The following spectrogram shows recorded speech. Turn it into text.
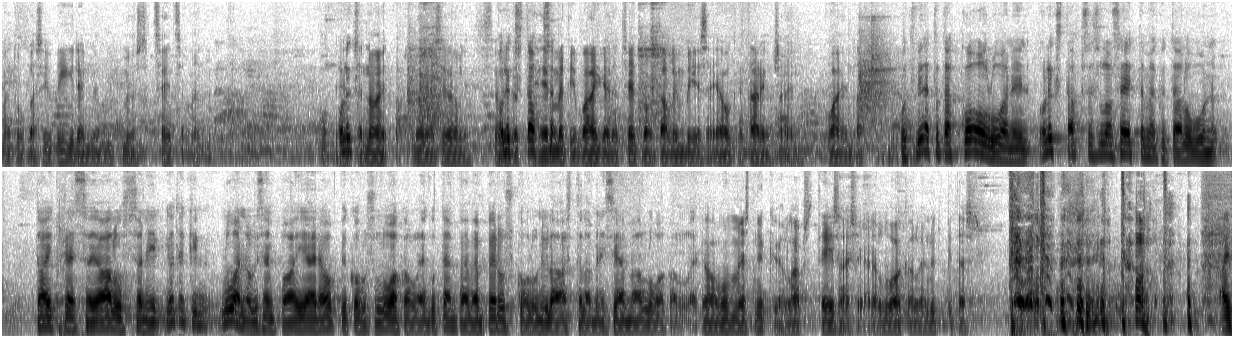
Mä tuplasin viidennen, mutta myös sitten seitsemännen. Oliko, noin, noin se oli. Se oli tapsa... hemmetin Jetro Tallin biisejä oikein tarjosi aina vaientaa. Mutta vielä tuota koulua, niin oliko Tapsa silloin 70-luvun taitteessa ja alussa, niin jotenkin luonnollisempaa jäädä oppikoulussa luokalleen, kun tämän päivän peruskoulun yläasteella meni jäämään luokalle. Joo, mun mielestä nykyään lapset ei saisi jäädä luokalle, nyt pitäisi... Ai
